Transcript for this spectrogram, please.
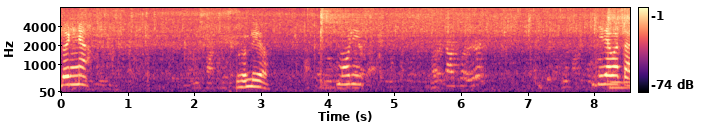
ধনিয়া। ধনিয়া। মরিচ। জিরা বাটা।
